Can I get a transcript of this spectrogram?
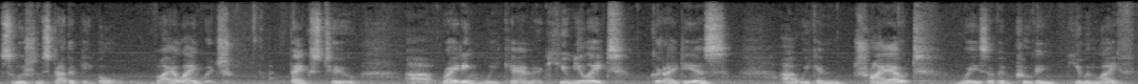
solutions to other people via language. Thanks to uh, writing, we can accumulate good ideas. Uh, we can try out ways of improving human life,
